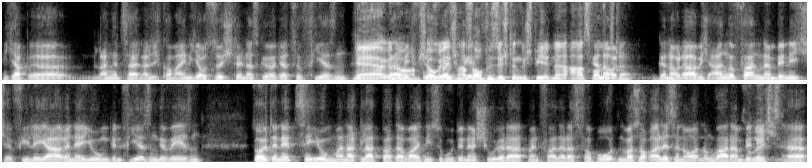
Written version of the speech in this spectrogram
Ich habe äh, lange Zeit, also ich komme eigentlich aus Süchteln, das gehört ja zu Viersen. Ja, ja, genau, habe ich, auch gelesen. Hast du auch für Süchteln gespielt, ne? ASV genau, da, genau, mhm. da habe ich angefangen, dann bin ich viele Jahre in der Jugend in Viersen gewesen. Sollte in der C-Jugend mal nach Gladbach, da war ich nicht so gut in der Schule, da hat mein Vater das verboten, was auch alles in Ordnung war. Dann bin ich äh,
